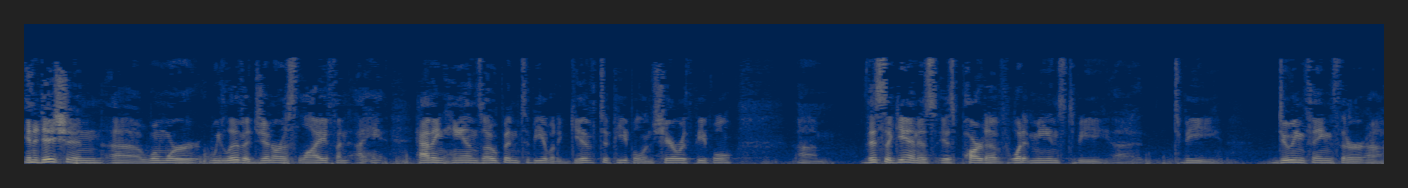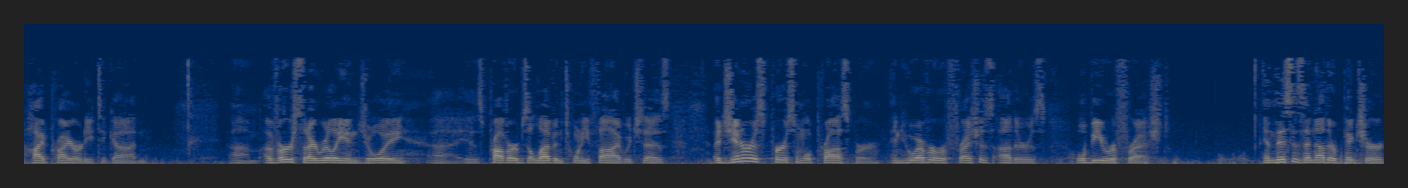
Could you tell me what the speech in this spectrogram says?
In addition, uh, when we're we live a generous life and having hands open to be able to give to people and share with people, um, this again is is part of what it means to be uh, to be doing things that are uh, high priority to God. Um, a verse that I really enjoy uh, is Proverbs 11:25, which says, "A generous person will prosper, and whoever refreshes others will be refreshed." And this is another picture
